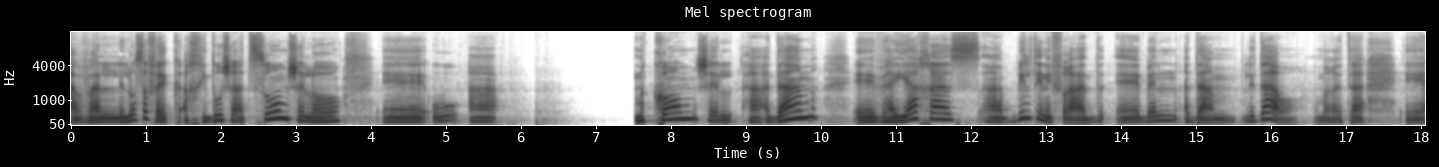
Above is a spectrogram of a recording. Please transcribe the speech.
אבל ללא ספק, החידוש העצום שלו הוא המקום של האדם והיחס הבלתי נפרד בין אדם לדאו. זאת אומרת, אין,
